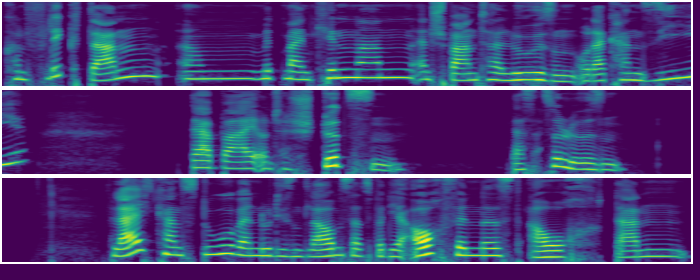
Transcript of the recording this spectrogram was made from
Konflikt dann ähm, mit meinen Kindern entspannter lösen oder kann sie dabei unterstützen, das zu lösen. Vielleicht kannst du, wenn du diesen Glaubenssatz bei dir auch findest, auch dann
